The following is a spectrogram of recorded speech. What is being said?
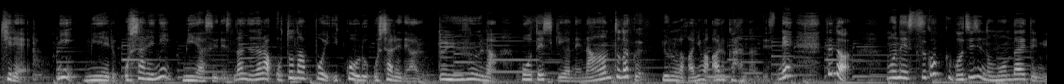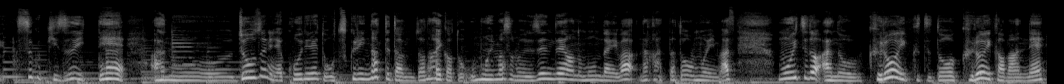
綺麗に見えるおしゃれに見えやすいです。なぜなら大人っぽいイコールおしゃれであるという風な方程式がねなんとなく世の中にはあるからなんですね。ただもうねすごくご自身の問題点にすぐ気づいて、あのー、上手にねコーディネートをお作りになってたんじゃないかと思いますので全然あの問題はなかったと思います。もう一度あの黒い靴と黒いカバンね。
